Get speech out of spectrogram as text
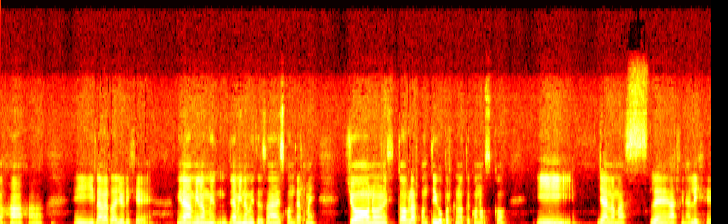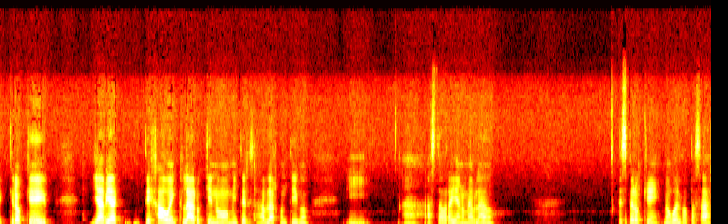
Ajá, Y la verdad yo le dije, mira, a mí, no me, a mí no me interesa esconderme. Yo no necesito hablar contigo porque no te conozco. Y ya nada más le, al final dije, creo que ya había dejado en claro que no me interesaba hablar contigo. Y ah, hasta ahora ya no me ha hablado. Espero que no vuelva a pasar.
